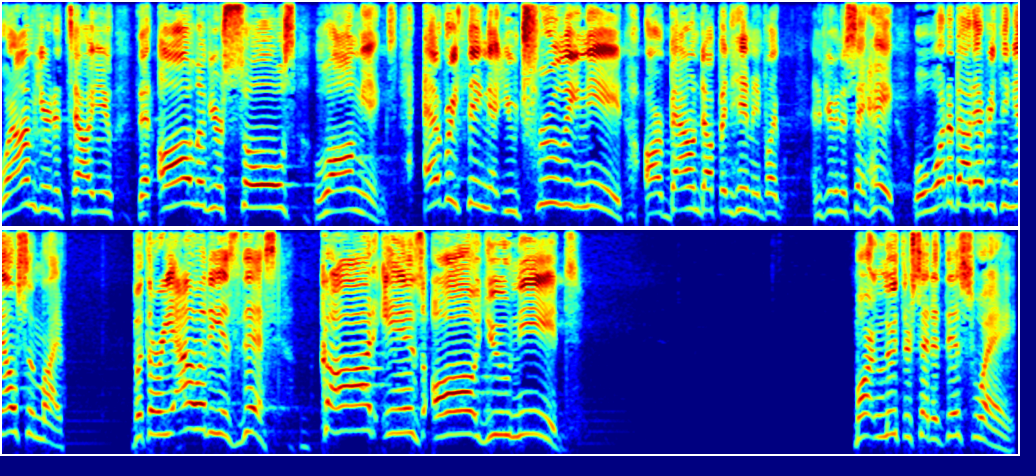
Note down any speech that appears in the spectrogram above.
Well, I'm here to tell you that all of your soul's longings, everything that you truly need are bound up in Him. And if, like, and if you're going to say, hey, well, what about everything else in life? But the reality is this God is all you need. Martin Luther said it this way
